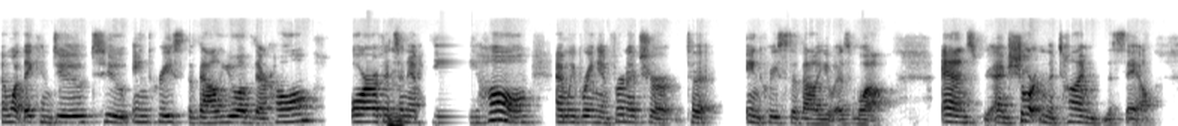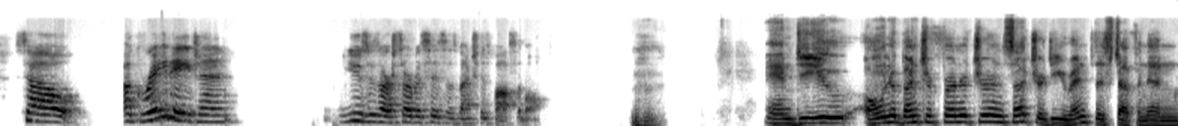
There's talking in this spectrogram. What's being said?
and what they can do to increase the value of their home, or if it's mm-hmm. an empty home and we bring in furniture to increase the value as well and and shorten the time of the sale. So a great agent uses our services as much as possible. Mm-hmm. And do you own a bunch of furniture and such, or do you rent this stuff and then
